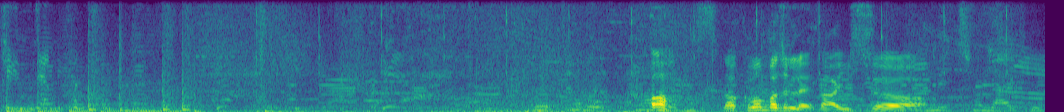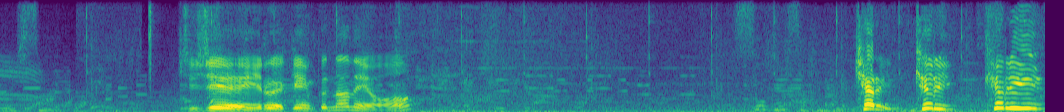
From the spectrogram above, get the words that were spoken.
긴장품 아, 나 그만 봐줄래 나이스. GG 이렇게 게임 끝나네요. 캐리 캐리 캐리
